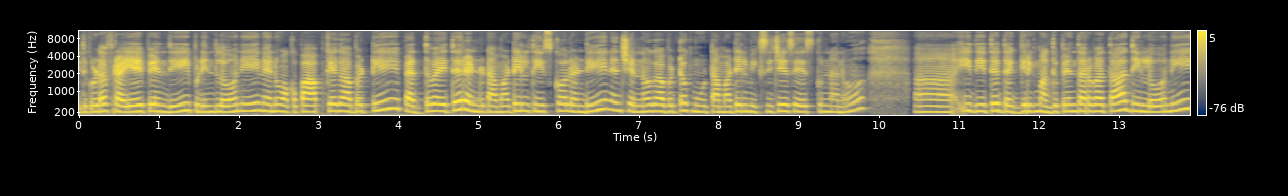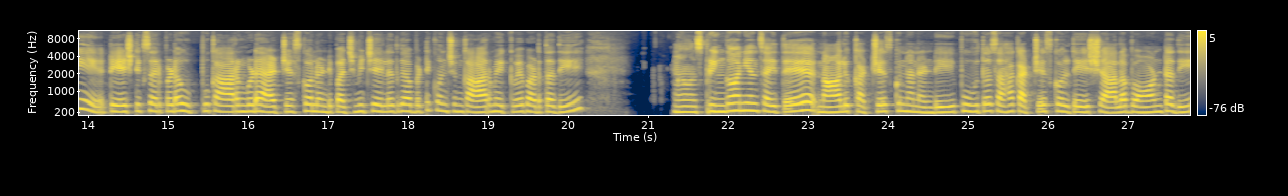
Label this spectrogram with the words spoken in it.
ఇది కూడా ఫ్రై అయిపోయింది. ఇప్పుడు ఇందులోని నేను ఒక పాపకే కాబట్టి పెద్దవైతే రెండు టమాటీలు తీసుకోవాలండి. నేను చిన్నవి కాబట్టి ఒక మూడు టమాటీలు మిక్సీ చేసి వేసుకున్నాను ఇది అయితే దగ్గరికి మగ్గిపోయిన తర్వాత దీనిలోని టేస్ట్‌కి సరిపడా ఉప్పు, కారం కూడా యాడ్ చేసుకోవాలండి. పచ్చిమిర్చి వేయలేదు కాబట్టి కొంచెం కారం ఎక్కువే పడుతుంది స్ప్రింగ్ ఆనియన్స్ అయితే 4 కట్ చేసుకున్నానండి. పువ్వుతో సహా కట్ చేసుకోవాలి. టేస్ట్ చాలా బావుంటది.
